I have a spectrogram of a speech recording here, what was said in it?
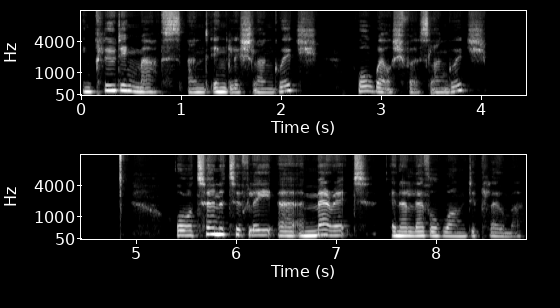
including maths and English language or Welsh first language, or alternatively, uh, a merit in a level one diploma.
